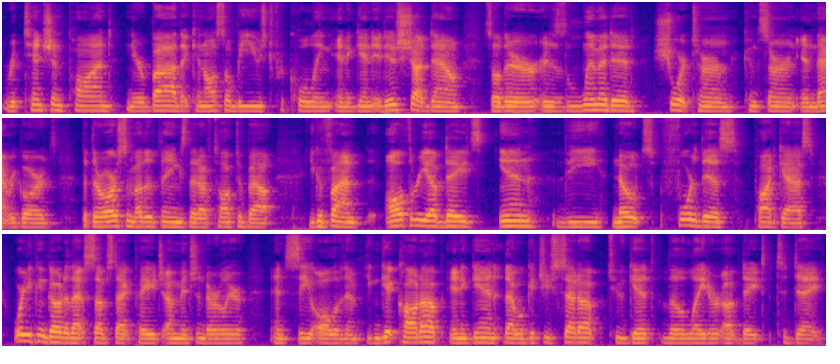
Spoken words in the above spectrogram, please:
retention pond nearby that can also be used for cooling. And again, it is shut down, so there is limited short term concern in that regards. But there are some other things that I've talked about. You can find all three updates in the notes for this podcast, or you can go to that Substack page I mentioned earlier and see all of them. You can get caught up, and again, that will get you set up to get the later update today.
